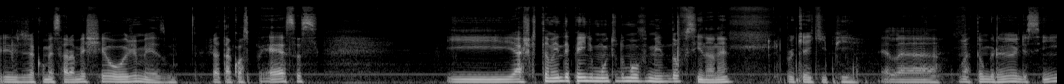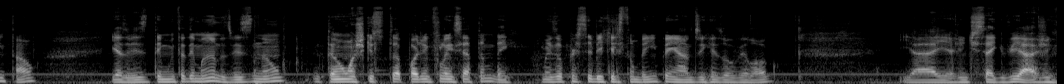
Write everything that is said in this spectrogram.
eles já começaram a mexer hoje mesmo. Já tá com as peças. E acho que também depende muito do movimento da oficina, né? Porque a equipe ela não é tão grande assim e tal. E às vezes tem muita demanda, às vezes não. Então acho que isso tá, pode influenciar também. Mas eu percebi que eles estão bem empenhados em resolver logo. E aí a gente segue viagem.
